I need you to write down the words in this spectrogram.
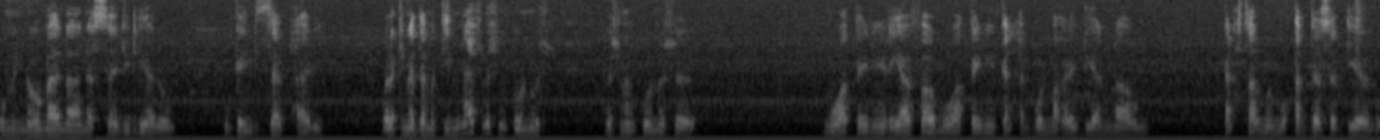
ومنهم أنا أنا السالي ديالهم. وكاين بزاف بحالي ولكن هذا ما كيمنعش باش نكونوش باش ما نكونوش مواطنين ريافة ومواطنين كنحبوا المغرب ديالنا وكنحترموا المقدسات ديالو.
